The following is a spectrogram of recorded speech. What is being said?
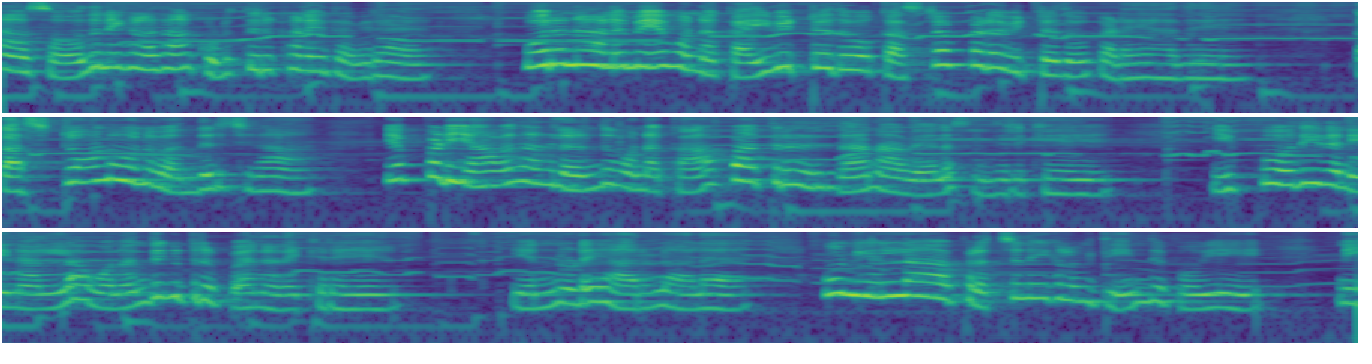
நான் சோதனைகளை தான் கொடுத்துருக்கனே தவிர ஒரு நாளுமே உன்னை கைவிட்டதோ கஷ்டப்பட விட்டதோ கிடையாது. கஷ்டம்னு ஒன்று வந்துருச்சுன்னா எப்படியாவது அதிலிருந்து உன்னை காப்பாற்றுறதுக்கு தான் நான் வேலை செஞ்சுருக்கேன். இப்போது இதை நீ நல்லா உணர்ந்துக்கிட்டு இருப்பேன்னு நினைக்கிறேன். என்னுடைய அருளால் உன் எல்லா பிரச்சனைகளும் தீர்ந்து போய் நீ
